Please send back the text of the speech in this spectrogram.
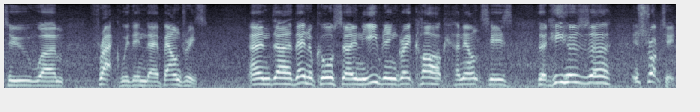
to um, frack within their boundaries. And then, of course, in the evening, Greg Clark announces that he has instructed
